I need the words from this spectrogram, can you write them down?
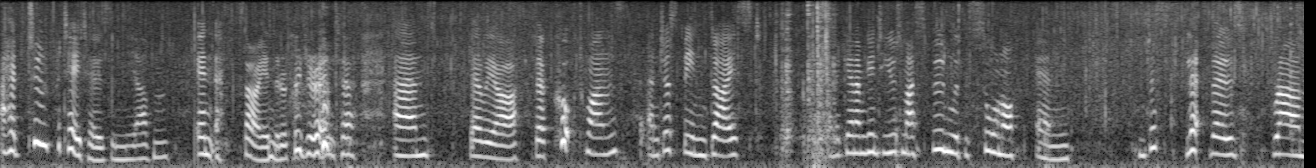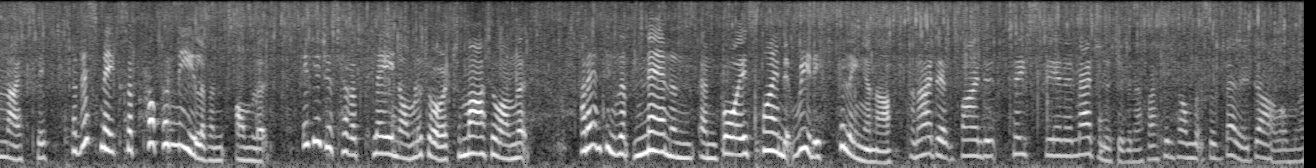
I had two potatoes in the oven, in sorry, in the refrigerator, and there we are. They're cooked ones and just been diced. And again, I'm going to use my spoon with the sawn off end and just let those brown nicely. Now this makes a proper meal of an omelette. If you just have a plain omelette or a tomato omelette, I don't think that men and, and boys find it really filling enough. And I don't find it tasty and imaginative enough. I think omelettes are very dull on the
